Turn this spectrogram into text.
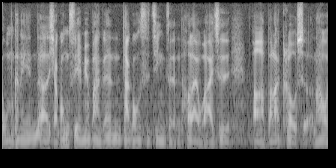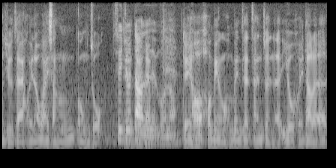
我们可能呃小公司也没有办法跟大公司竞争，后来我还是啊、把它 close 了，然后我就再回到外商工作。所以就到了对 e 后后面我后面再辗转的，又回到了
